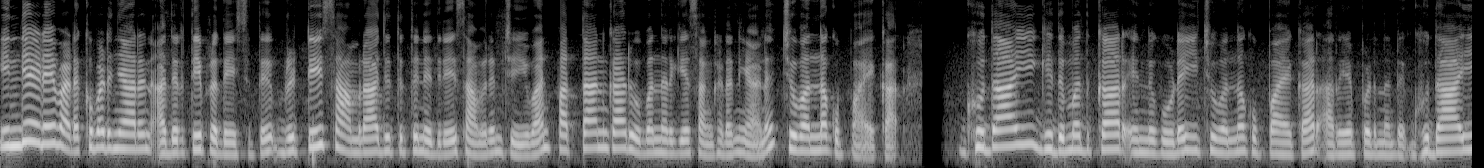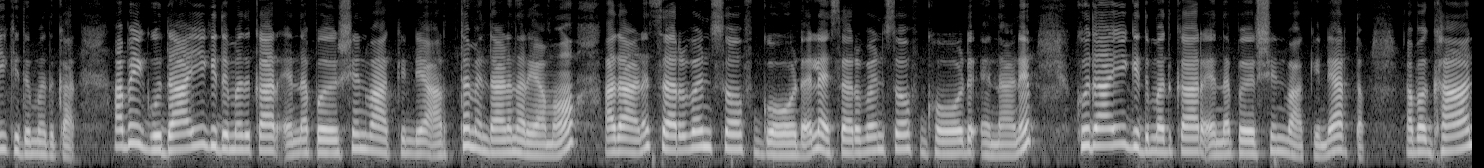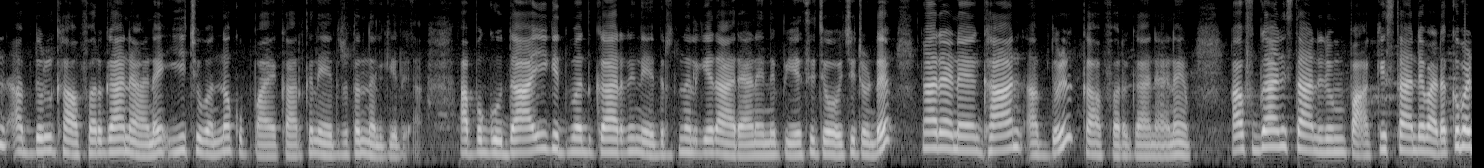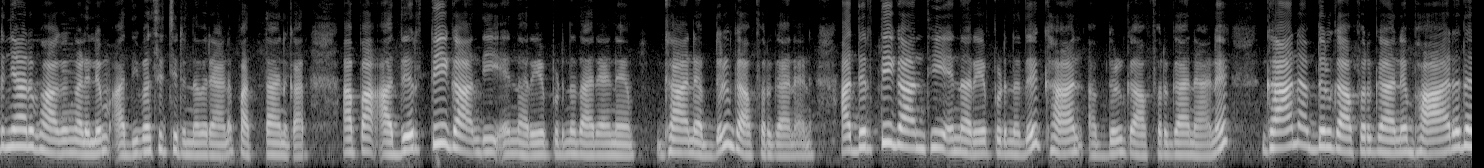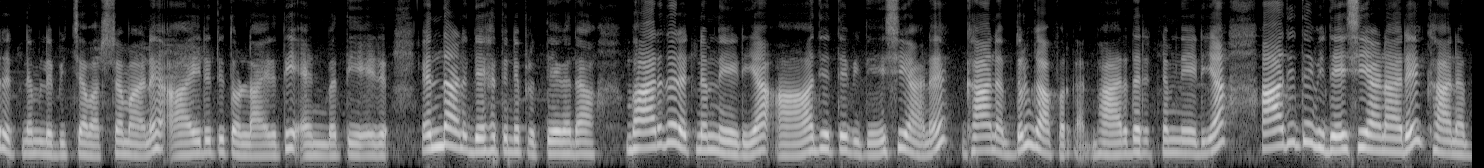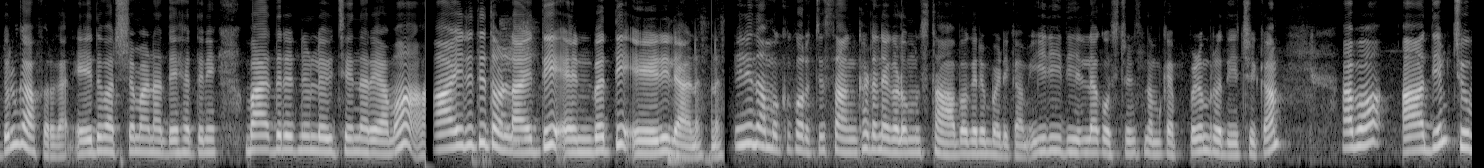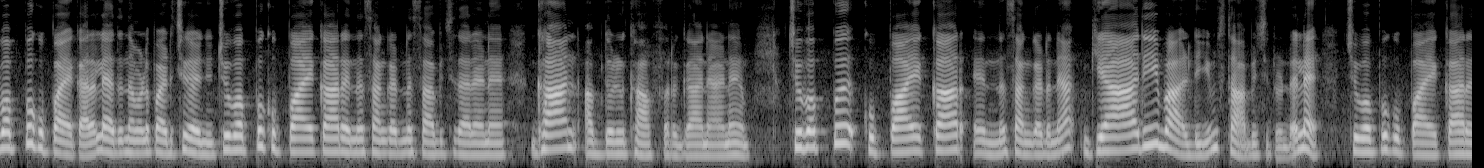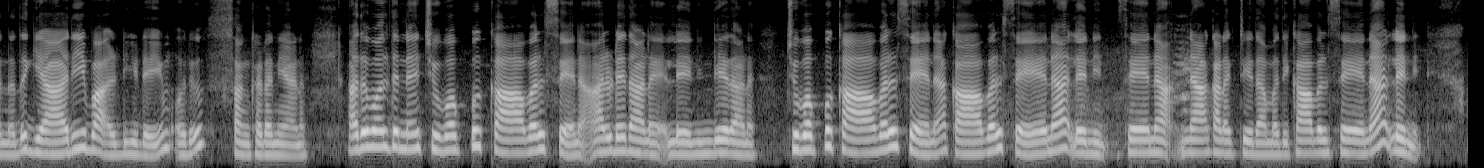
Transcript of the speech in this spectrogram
ഇന്ത്യയുടെ വടക്കു പടിഞ്ഞാറൻ അതിർത്തി പ്രദേശത്ത് ബ്രിട്ടീഷ് സാമ്രാജ്യത്വത്തിനെതിരെ സമരം ചെയ്യുവാൻ പത്താൻകാർ രൂപം നൽകിയ സംഘടനയാണ് ചുവന്ന കുപ്പായക്കാർ. ഖുദായി ഖിദ്മത്കാർ എന്നുകൂടെ ഈ ചുവന്ന കുപ്പായക്കാർ അറിയപ്പെടുന്നുണ്ട്. ഖുദായി ഖിദ്മത്കാർ. അപ്പോൾ ഈ ഖുദായി ഖിദ്മത്കാർ എന്ന പേർഷ്യൻ വാക്കിന്റെ അർത്ഥം എന്താണെന്ന് അറിയാമോ അതാണ് സെർവൻസ് ഓഫ് ഗോഡ് അല്ലേ? സെർവൻസ് ഓഫ് ഗോഡ് എന്നാണ് ഖുദായി ഖിദ്മത്കാർ എന്ന പേർഷ്യൻ വാക്കിന്റെ അർത്ഥം. അപ്പോൾ ഖാൻ അബ്ദുൾ ഖാഫർ ഖാനാണ് ഈ ചുവന്ന കുപ്പായക്കാർക്ക് നേതൃത്വം നൽകിയത്. അപ്പോൾ ഖുദായി ഖിദ്മത്കാറിന് നേതൃത്വം നൽകിയത് ആരാണ് എന്ന് പി എസ് സി ചോദിച്ചിട്ടുണ്ട്. ആരാണ്? ഖാൻ അബ്ദുൽ ഖാഫർ ഖാനാണ്. അഫ്ഗാനിസ്ഥാനിലും പാകിസ്ഥാന്റെ വടക്കു പടിഞ്ഞാറ് ഭാഗങ്ങളിലും അധിവസിച്ചിരുന്നവരാണ് പത്താൻകാർ. അപ്പോൾ അതിർത്തി ഗാന്ധി എന്നറിയപ്പെടുന്നത് ആരാണ്? ഖാൻ അബ്ദുൽ ഗാഫർ ഖാനാണ്. അതിർത്തി ഗാന്ധി എന്നറിയപ്പെടുന്നത് ഖാൻ അബ്ദുൽ ഗാഫർ ഖാനാണ്. ഖാൻ അബ്ദുൽ ഗാഫർ ഖാന് ഭാരത ഭാരതരത്നം ലഭിച്ച വർഷമാണ് ആയിരത്തി തൊള്ളായിരത്തി എൺപത്തി ഏഴ് എന്താണ് ഇദ്ദേഹത്തിന്റെ പ്രത്യേകത? ഭാരതരത്നം നേടിയ ആദ്യത്തെ വിദേശിയാണ് ഖാൻ അബ്ദുൽ ഗാഫർ ഖാൻ. ഭാരതരത്നം നേടിയ ആദ്യത്തെ വിദേശിയാണ് ആര്? ഖാൻ അബ്ദുൽ ഗാഫർ ഖാൻ. ഏത് വർഷമാണ് അദ്ദേഹത്തിന് ഭാരതരത്നം ലഭിച്ചതെന്നറിയാമോ? ആയിരത്തി തൊള്ളായിരത്തി എൺപത്തി ഏഴിലാണ് ഇനി നമുക്ക് കുറച്ച് സംഘടനകളും സ്ഥാപകരും പഠിക്കാം. ഈ രീതിയിലുള്ള ക്വസ്റ്റ്യൻസ് നമുക്ക് എപ്പോഴും പ്രതീക്ഷിക്കാം. അപ്പോൾ ആദ്യം ചുവപ്പ് കുപ്പായക്കാർ അല്ലേ? അത് നമ്മൾ പഠിച്ചു കഴിഞ്ഞു. ചുവപ്പ് കുപ്പായക്കാർ എന്ന സംഘടന സ്ഥാപിച്ചതാരാണ് ഖാൻ അബ്ദുൾ ഖാഫർ ഖാനാണ് ചുവപ്പ് കുപ്പായക്കാർ എന്ന സംഘടന ഗ്യാരി ബാൾഡിയും സ്ഥാപിച്ചിട്ടുണ്ട് അല്ലേ? ചുവപ്പ് കുപ്പായക്കാർ എന്നത് ഗ്യാരി ബാൾഡിയുടെയും ഒരു സംഘടനയാണ്. അതുപോലെ തന്നെ ചുവപ്പ് കാവൽ സേന ആരുടേതാണ്? ലെനിന്റേതാണ് ചുവപ്പ് കാവൽ സേന കാവൽ സേന ലെനിൻ. സേന നാ കണക്ട് ചെയ്താൽ മതി. കാവൽ സേന ലെനിൻ.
